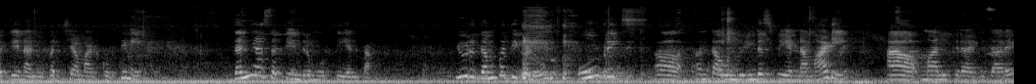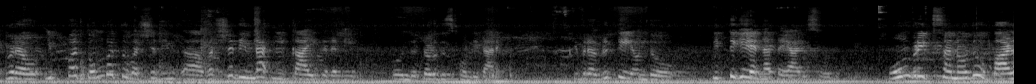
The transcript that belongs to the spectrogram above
ಬಗ್ಗೆ ನಾನು ಪರಿಚಯ ಮಾಡಿಕೊಡ್ತೀನಿ. ಧನ್ಯ ಸತ್ಯೇಂದ್ರ ಮೂರ್ತಿ ಅಂತ. ಇವರು ದಂಪತಿಗಳು ಓಂ ಬ್ರಿಕ್ಸ್ ಅಂತ ಒಂದು ಇಂಡಸ್ಟ್ರಿಯನ್ನ ಮಾಡಿ ಆ, ಮಾಲೀಕರಾಗಿದ್ದಾರೆ. ಇವರ ಇಪ್ಪತ್ತೊಂಬತ್ತು ವರ್ಷದಿಂದ ವರ್ಷದಿಂದ ಈ ಕಾಯಕದಲ್ಲಿ ಒಂದು ತೊಡಗಿಸ್ಕೊಂಡಿದ್ದಾರೆ. ಇವರ ವೃತ್ತಿ ಒಂದು ಇಟ್ಟಿಗೆಯನ್ನ ತಯಾರಿಸುವುದು. ಓಂ ಬ್ರಿಕ್ಸ್ ಅನ್ನೋದು ಬಹಳ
